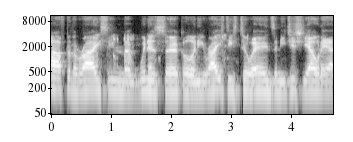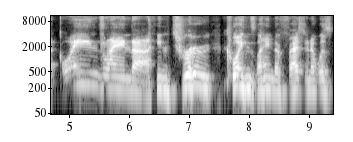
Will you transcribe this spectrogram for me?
after the race in the winner's circle and he raised his two hands and he just yelled out, Queenslander, in true Queenslander fashion. It was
